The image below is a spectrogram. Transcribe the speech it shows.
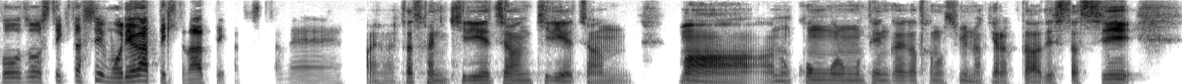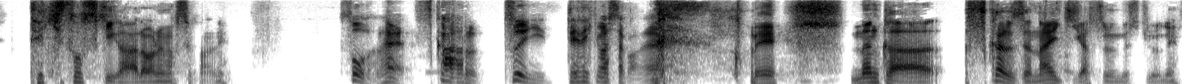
登場してきたし、盛り上がってきたなっていう感じでしたね。はいはい、確かに、キリエちゃん、キリエちゃん、まあ、あの今後の展開が楽しみなキャラクターでしたし、敵組織が現れましたからね。そうだね、スカール、ついに出てきましたからね。これ、なんか、スカルじゃない気がするんですけどね。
